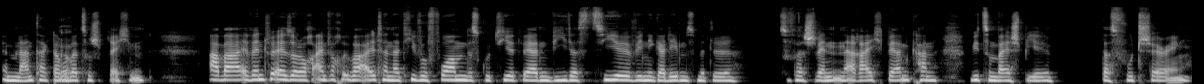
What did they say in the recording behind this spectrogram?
im Landtag darüber ja. zu sprechen. Aber eventuell soll auch einfach über alternative Formen diskutiert werden, wie das Ziel, weniger Lebensmittel zu verschwenden, erreicht werden kann, wie zum Beispiel das Foodsharing.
